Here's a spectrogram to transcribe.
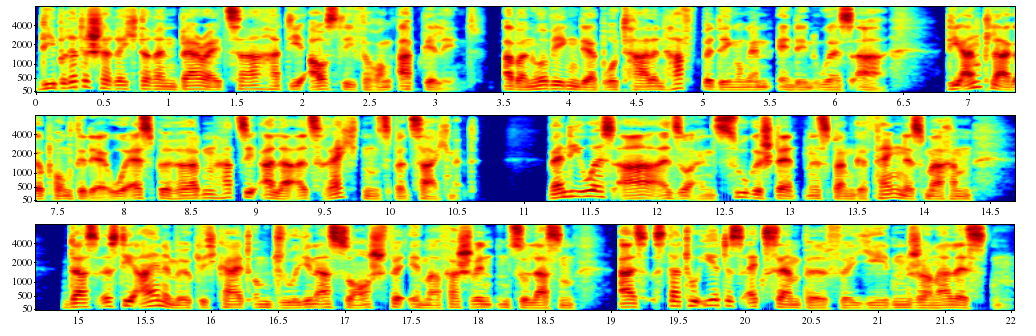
Die britische Richterin Baraitser hat die Auslieferung abgelehnt, aber nur wegen der brutalen Haftbedingungen in den USA. Die Anklagepunkte der US-Behörden hat sie alle als rechtens bezeichnet. Wenn die USA also ein Zugeständnis beim Gefängnis machen, das ist die eine Möglichkeit, um Julian Assange für immer verschwinden zu lassen, als statuiertes Exempel für jeden Journalisten.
